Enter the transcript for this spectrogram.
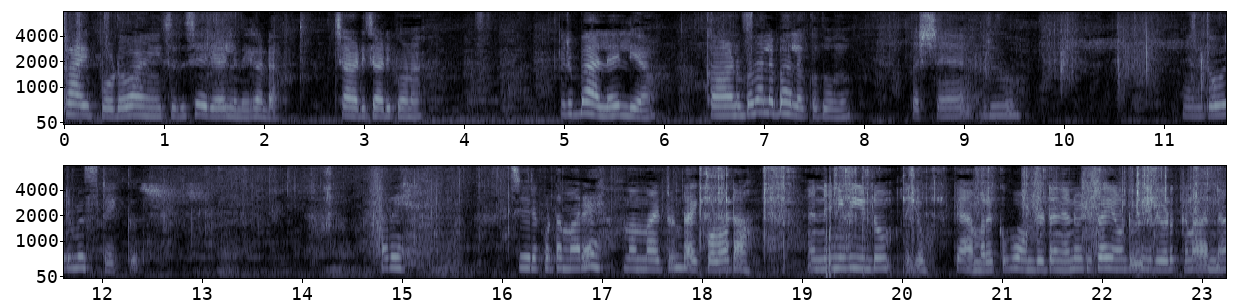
ട്രൈപ്പോഡ് വാങ്ങിച്ചത് ശരിയായില്ലെന്നേ കണ്ട. ചാടി ചാടി പോണ. ഒരു ബലമില്ല കാണുമ്പോൾ നല്ല ബലമൊക്കെ തോന്നും. പക്ഷേ ഒരു എന്തോ ഒരു മിസ്റ്റേക്ക് അതെ ചീരക്കുട്ടന്മാരെ നന്നായിട്ട് ഉണ്ടായിക്കോളൂട്ടാ എന്നെ ഇനി വീണ്ടും അയ്യോ ക്യാമറയ്ക്ക് പോകണ്ടിട്ടാ ഞാൻ ഒരു കൈ കൊണ്ട് വീഡിയോ എടുക്കണ തന്നെ.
